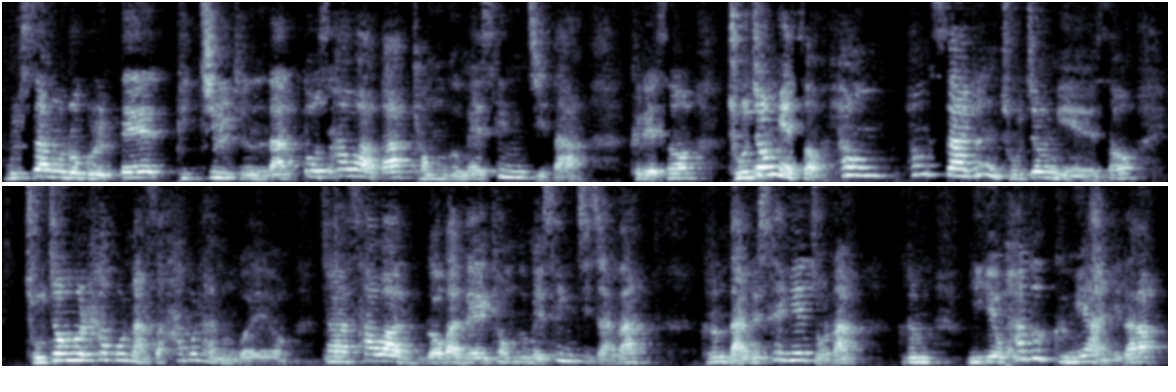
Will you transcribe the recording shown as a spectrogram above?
물상으로 볼 때 빛을 준다. 또 사화가 경금의 생지다. 그래서 조정해서 형 형살은 조정이에서 조정을 하고 나서 합을 하는 거예요. 자 사화 너가 내 경금의 생지잖아. 그럼 나를 생해줘라. 그럼 이게 화극금이 아니라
